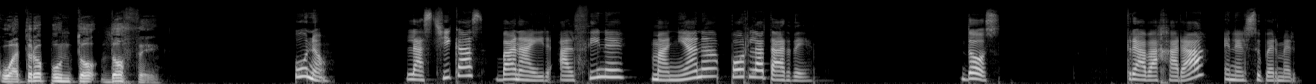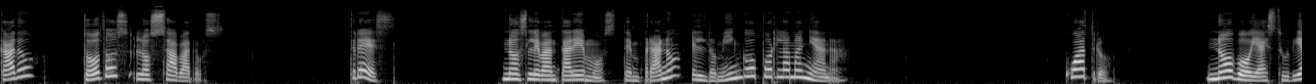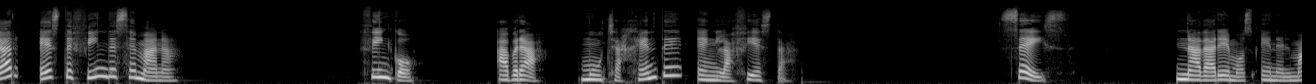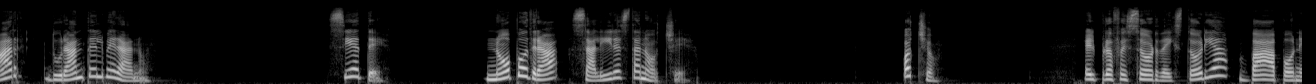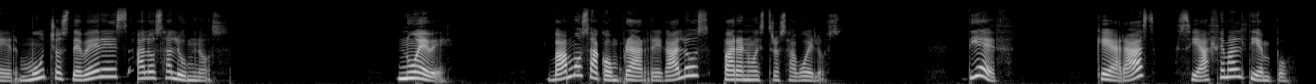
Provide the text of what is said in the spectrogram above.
4.12 1. Las chicas van a ir al cine mañana por la tarde. 2. Trabajará en el supermercado todos los sábados. 3. Nos levantaremos temprano el domingo por la mañana. 4. No voy a estudiar este fin de semana. 5. Habrá mucha gente en la fiesta. 6. Nadaremos en el mar durante el verano. 7. No podrá salir esta noche. 8. El profesor de historia va a poner muchos deberes a los alumnos. 9. Vamos a comprar regalos para nuestros abuelos. 10. ¿Qué harás si hace mal tiempo?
